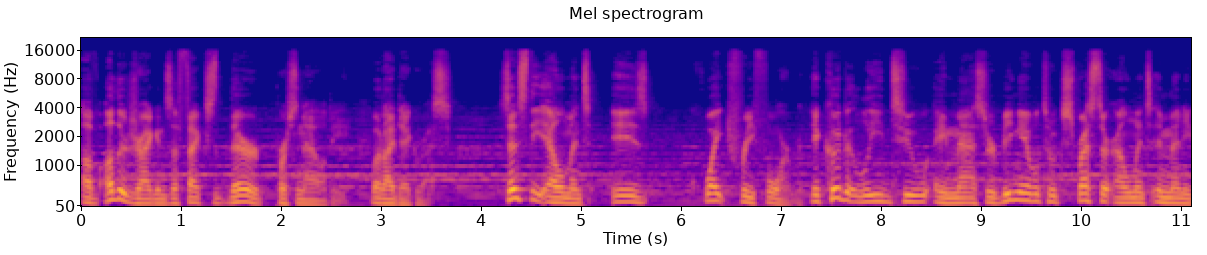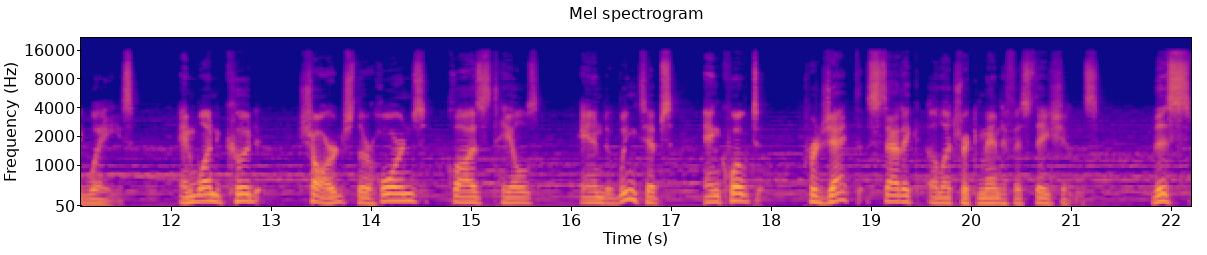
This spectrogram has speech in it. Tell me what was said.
of other dragons affects their personality, but I digress. Since the element is quite free form. It could lead to a master being able to express their element in many ways, and one could charge their horns, claws, tails, and wingtips and quote, project static electric manifestations. This,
